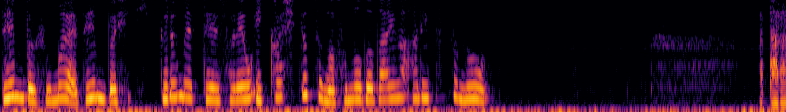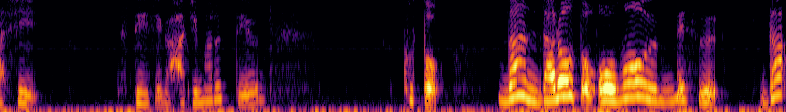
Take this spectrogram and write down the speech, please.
全部踏まえ全部ひっくるめてそれを生かしつつのその土台がありつつの新しいステージが始まるっていうことなんだろうと思うんですが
